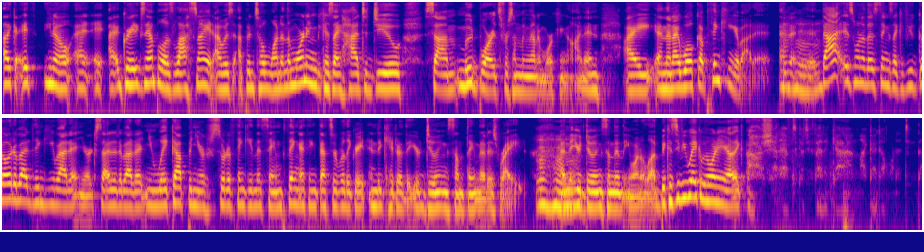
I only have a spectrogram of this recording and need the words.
like it's you know a, a great example is last night I was up until one in the morning because I had to do some mood boards for something that I'm working on, and I and then I woke up thinking about it, and Mm-hmm. that is one of those things. Like if you go to bed thinking about it and you're excited about it, and you wake up and you're sort of thinking the same thing, I think that's a really great indicator that you're doing something that is right, Mm-hmm. and that you're doing something that you want to love. Because if you wake up in the morning and you're like, oh shit, I have to go do that again. Like I don't want to do that.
